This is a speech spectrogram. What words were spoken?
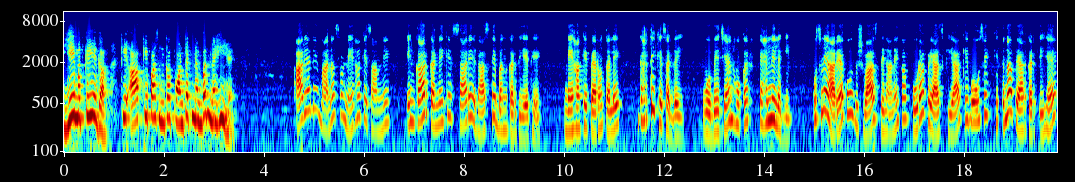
ये मत कहिएगा कि आपके पास उनका कांटेक्ट नंबर नहीं है। आर्या ने मानस और नेहा के सामने इनकार करने के सारे रास्ते बंद कर दिए थे। नेहा के पैरों तले धरती खिसक गई। वो बेचैन होकर टहलने लगी। उसने आर्या को विश्वास दिलाने का पूरा प्रयास किया कि वो उसे कितना प्यार करती है,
